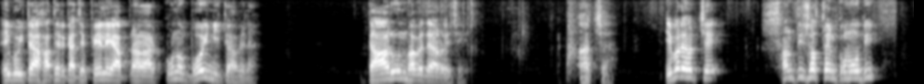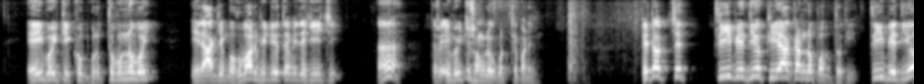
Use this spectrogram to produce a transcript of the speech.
এই বইটা হাতের কাছে পেলে আপনার আর কোনো বই নিতে হবে না। দারুণভাবে দেওয়া রয়েছে। আচ্ছা এবারে হচ্ছে শান্তি সস্তেন কমৌদি এই বইটি খুব গুরুত্বপূর্ণ বই। এর আগে বহুবার ভিডিওতে আমি দেখিয়েছি হ্যাঁ? তো এই বইটি সংগ্রহ করতে পারেন। এটা হচ্ছে ত্রিবেদীয় ক্রিয়াকাণ্ড পদ্ধতি। ত্রিবেদীয়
